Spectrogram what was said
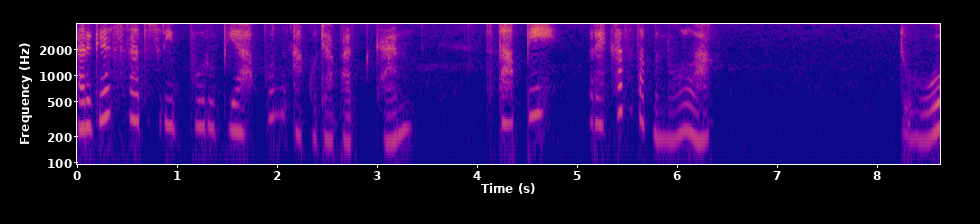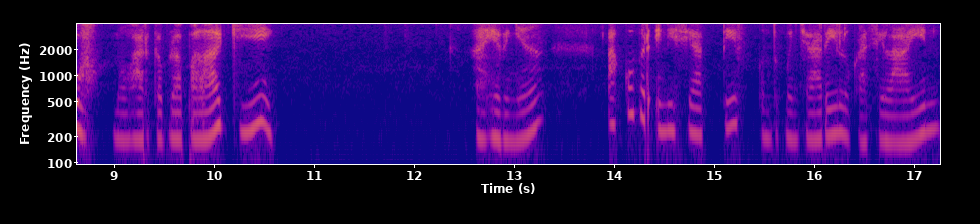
Harga 100 ribu rupiah pun aku dapatkan, tetapi mereka tetap menolak. Duh, mau harga berapa lagi? Akhirnya, aku berinisiatif untuk mencari lokasi lain,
